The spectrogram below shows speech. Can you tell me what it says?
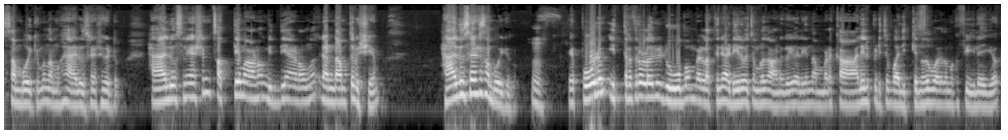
സംഭവിക്കുമ്പോൾ നമുക്ക് ഹാലൂസിനേഷൻ കിട്ടും. ഹാലൂസിനേഷൻ സത്യമാണോ മിഥ്യയാണോ എന്ന് രണ്ടാമത്തെ വിഷയം. ഹാലൂസിനേഷൻ സംഭവിക്കുന്നു. എപ്പോഴും ഇത്തരത്തിലുള്ള ഒരു രൂപം വെള്ളത്തിന്റെ അടിയിൽ വെച്ച് നമ്മൾ കാണുകയോ അല്ലെങ്കിൽ നമ്മുടെ കാലിൽ പിടിച്ച് വലിക്കുന്നത് പോലെ നമുക്ക് ഫീൽ ചെയ്യുകയോ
